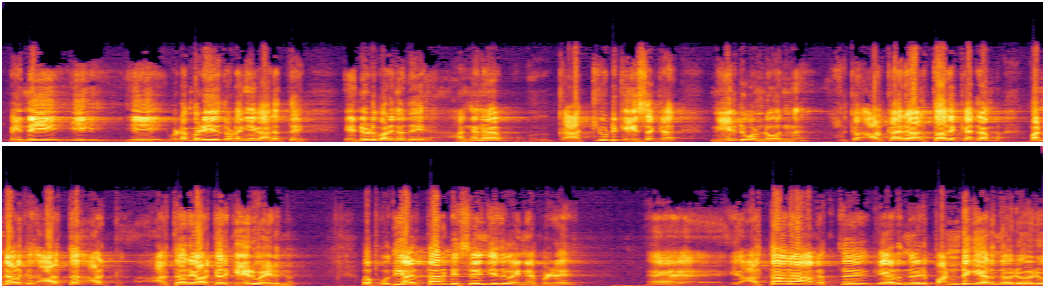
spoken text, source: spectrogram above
അപ്പം എന്നെ ഈ ഈ ഈ ഉടമ്പടി തുടങ്ങിയ കാലത്ത് എന്നോട് പറഞ്ഞത് അങ്ങനെ അക്യൂട്ട് കേസൊക്കെ നേരിട്ട് കൊണ്ടുവന്ന് ആൾക്കാരെ ആൾത്താരെ കയറാൻ പണ്ട് ആൾക്ക് ആൾത്താ ആൾത്താരെ ആൾക്കാർ കയറുമായിരുന്നു. അപ്പോൾ പുതിയ ആൾത്താർ ഡിസൈൻ ചെയ്ത് കഴിഞ്ഞപ്പോൾ ആൾത്താറ അകത്ത് ഒരു പണ്ട് കയറുന്നവർ ഒരു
